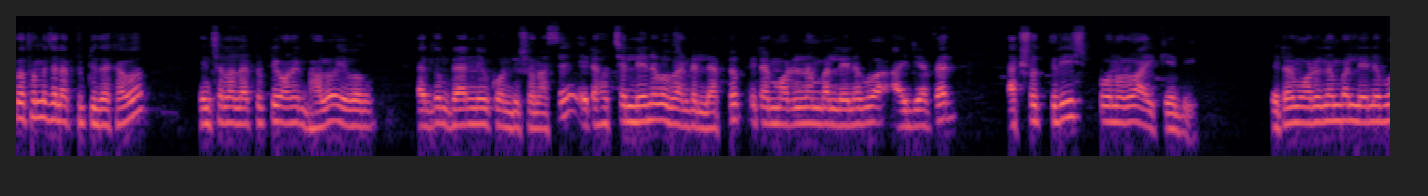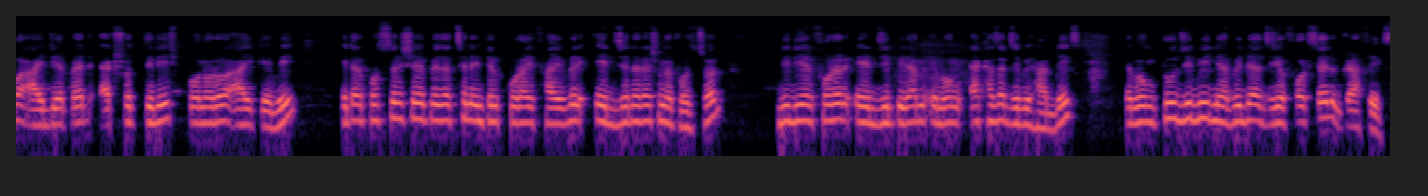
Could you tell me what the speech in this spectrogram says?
প্রথমে যে ল্যাপটপটি দেখাবো ইনশাল্লাহ ল্যাপটপটি অনেক ভালো এবং একদম ব্র্যান্ড নিউ কন্ডিশন আছে। এটা হচ্ছে লেনোভো ব্র্যান্ডের ল্যাপটপ। এটার মডেল নাম্বার লেনোভো আইডিয়া প্যাড একশো তিরিশ পনেরো আইকেবি এটার মডেল নাম্বার লেনেভো আইডিয়া প্যাড একশো তিরিশ পনেরো আইকেবি এটার প্রসেসর হিসেবে পেয়ে যাচ্ছেন ইন্টেল কোরাই ফাইভের এইট জেনারেশনের প্রসেসর ডিডিআর ফোর এর এইট জিবি র্যাম এবং এক হাজার জিবি হার্ড ডিস্ক এবং টু জিবি ন্যাভিডিয়া জিও ফোর্সের গ্রাফিক্স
